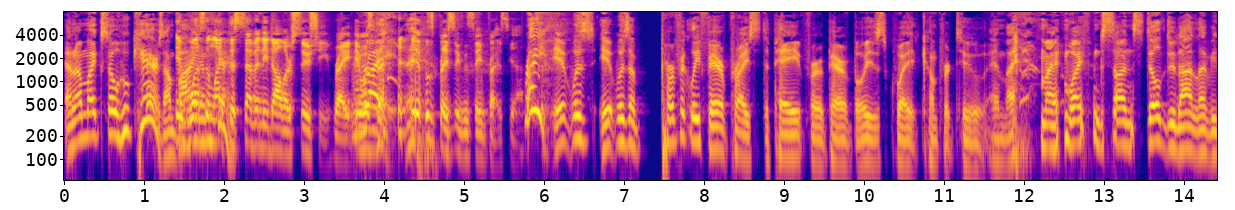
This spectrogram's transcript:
and I'm like, so who cares? I'm It buying wasn't like the seventy dollars sushi, right? It was. Right. The, it was basically the same price. Yeah. Right. It was it was a perfectly fair price to pay for a pair of Bose Quiet Comfort 2. And my my wife and son still do not let me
